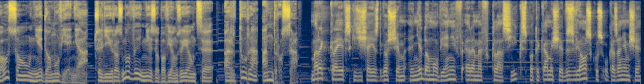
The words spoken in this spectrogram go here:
To są niedomówienia, czyli rozmowy niezobowiązujące Artura Andrusa. Marek Krajewski dzisiaj jest gościem Niedomówień w RMF Classic. Spotykamy się w związku z ukazaniem się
